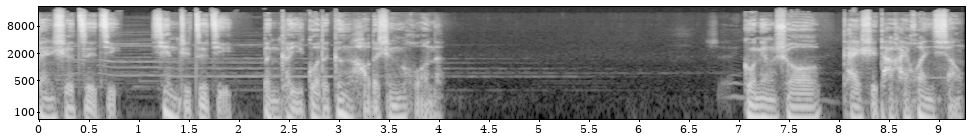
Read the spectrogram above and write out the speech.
干涉自己、限制自己本可以过得更好的生活呢？姑娘说，开始她还幻想，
